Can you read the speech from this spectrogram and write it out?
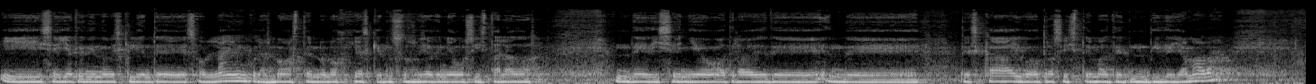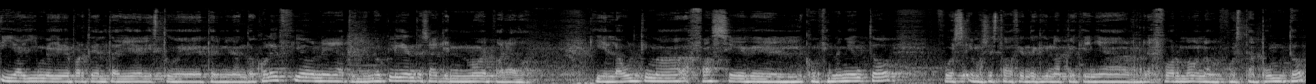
y seguí atendiendo a mis clientes online con las nuevas tecnologías que nosotros ya teníamos instalados de diseño a través de, de, Skype o otros sistemas de videollamada y allí me llevé parte del taller y estuve terminando colecciones, atendiendo clientes, o sea que no he parado. Y en la última fase del confinamiento, pues hemos estado haciendo aquí una pequeña reforma, una puesta a punto,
